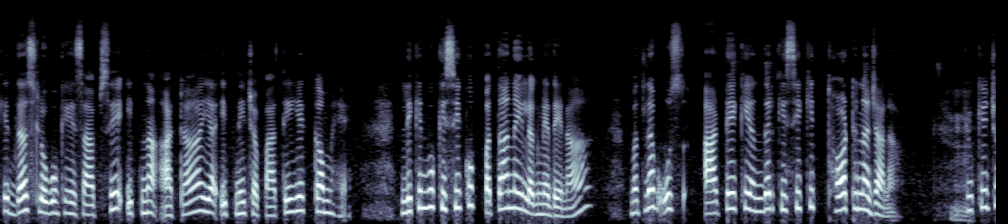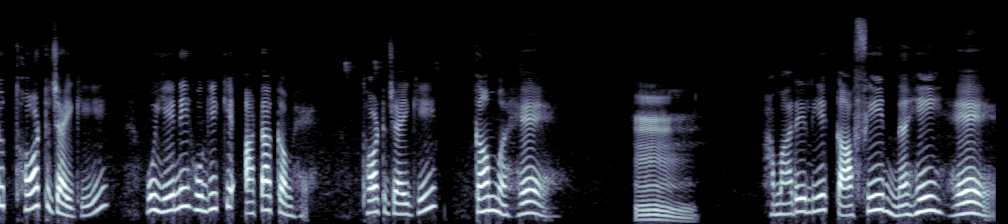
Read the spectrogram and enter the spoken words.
कि दस लोगों के हिसाब से इतना आटा या इतनी चपाती ये कम है। लेकिन वो किसी को पता नहीं लगने देना मतलब उस आटे के अंदर किसी की थॉट न जाना। क्योंकि जो थॉट जाएगी वो ये नहीं होगी कि आटा कम है। थॉट जाएगी कम है। हम्म, हमारे लिए काफ़ी नहीं है।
